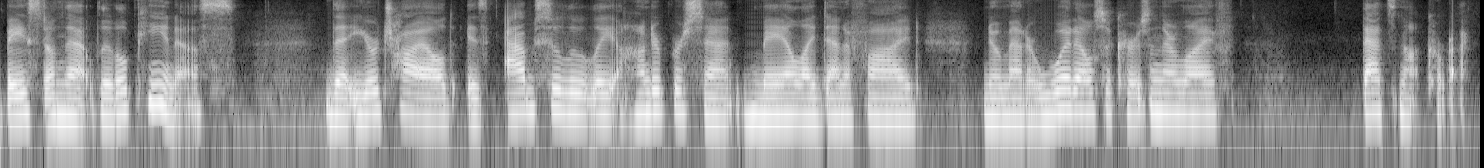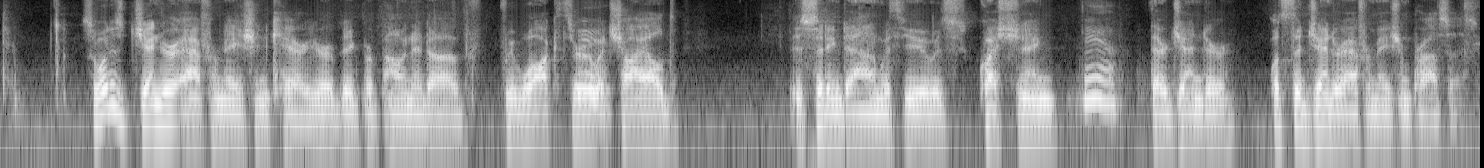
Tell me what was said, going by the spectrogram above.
based on that little penis, that your child is absolutely 100% male identified, no matter what else occurs in their life, that's not correct. So, what is gender affirmation care? You're a big proponent of. If we walk through, yeah. a child is sitting down with you, is questioning yeah. their gender. What's the gender affirmation process?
